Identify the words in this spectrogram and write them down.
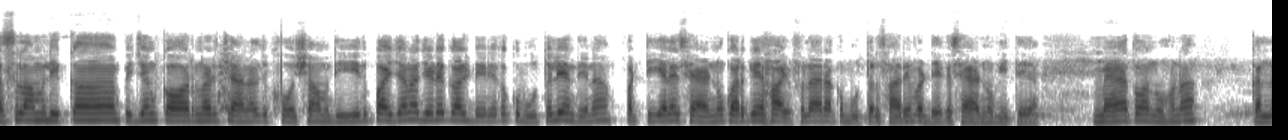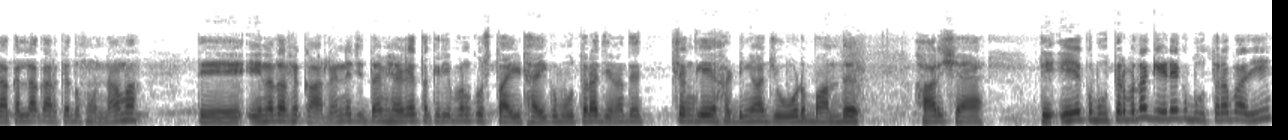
ਅਸਲਾਮ ਅਲੈਕਮ, ਪਿਜਨ ਕਾਰਨਰ ਚੈਨਲ 'ਚ ਖੁਸ਼ ਆਮਦੀਦ। ਭਾਈਜਾਨ, ਆਹ ਜਿਹੜੇ ਕੱਲ ਡੇਰੇ ਤੋਂ ਕਬੂਤਰ ਲਿਆਂਦੇ ਨਾ, ਪੱਟੀ ਵਾਲੇ ਸਾਈਡ ਨੂੰ ਕਰਕੇ ਹਾਈ ਫਲਾਇਰਾ ਕਬੂਤਰ, ਸਾਰੇ ਵੱਡੇ ਕੇ ਸਾਈਡ ਨੂੰ ਕੀਤੇ ਆ। ਮੈਂ ਤੁਹਾਨੂੰ ਹਨਾ ਕੱਲਾ ਕੱਲਾ ਕਰਕੇ ਦਿਖਾਉਣਾ ਵਾ ਤੇ ਇਹਨਾਂ ਦਾ ਫਿਰ ਕਰ ਲੈਣੇ ਜਿੱਦਾਂ ਵੀ ਹੈਗੇ, ਤਕਰੀਬਨ ਕੁਝ 27 28 ਕਬੂਤਰ ਆ, ਜਿਨ੍ਹਾਂ ਦੇ ਚੰਗੇ ਹੱਡੀਆਂ, ਜੋੜ, ਬੰਦ ਹਰ ਸ਼ੈ। ਤੇ ਇਹ ਕਬੂਤਰ ਪਤਾ ਕਿਹੜੇ ਕਬੂਤਰ ਆ ਭਾਜੀ?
